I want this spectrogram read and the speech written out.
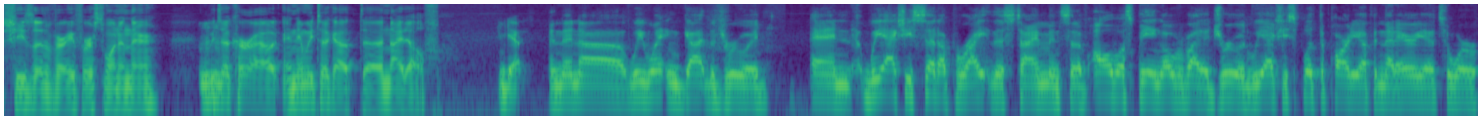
she's the very first one in there. We took her out, and then we took out the night elf. Yeah, and then uh, we went and got the Druid. And we actually set up right this time instead of all of us being over by a druid. We actually split the party up in that area to where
